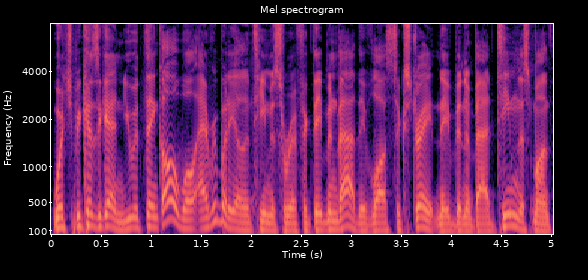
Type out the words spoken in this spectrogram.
which, because again, you would think, oh, well, everybody on the team is horrific. They've been bad. They've lost six straight and they've been a bad team this month.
